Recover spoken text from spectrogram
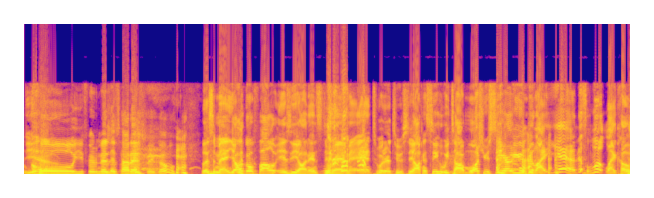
Yeah. Cool. You feel me? That's just how that shit go. Listen, man, y'all go follow Izzy on Instagram and, and Twitter too, so y'all can see who we talking. Once you see her, you can be like, yeah, this look like hoes.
